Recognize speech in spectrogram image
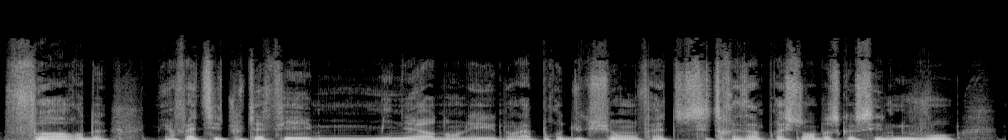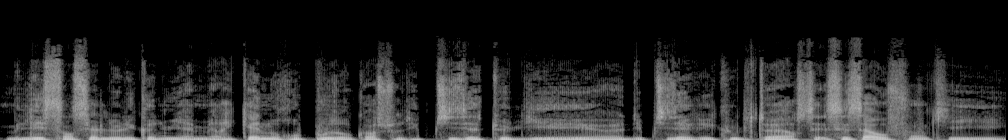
Ford. Mais en fait, c'est tout à fait mineur dans, la production. En fait, c'est très impressionnant parce que c'est nouveau. Mais l'essentiel de l'économie américaine repose encore sur des petits ateliers, des petits agriculteurs. C'est ça, au fond, qui,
